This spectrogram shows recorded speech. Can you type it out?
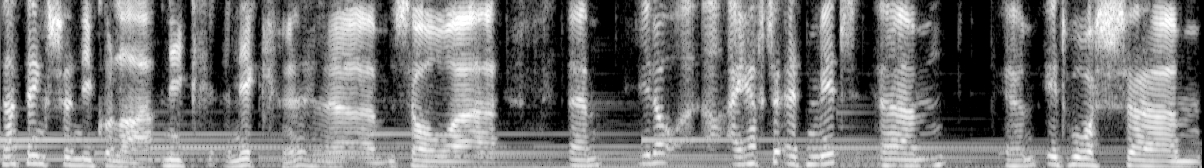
No, thanks, Nicola, Nick, Nick. Um, so, uh, um, you know, I have to admit, um, um it was um,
